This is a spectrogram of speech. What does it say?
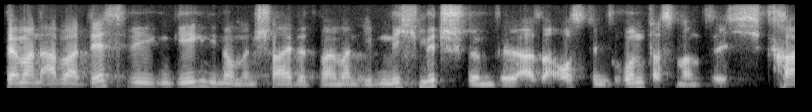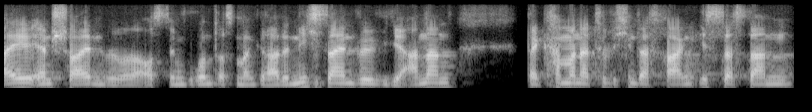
Wenn man aber deswegen gegen die Norm entscheidet, weil man eben nicht mitschwimmen will, also aus dem Grund, dass man sich frei entscheiden will oder aus dem Grund, dass man gerade nicht sein will wie die anderen, dann kann man natürlich hinterfragen, ist das dann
